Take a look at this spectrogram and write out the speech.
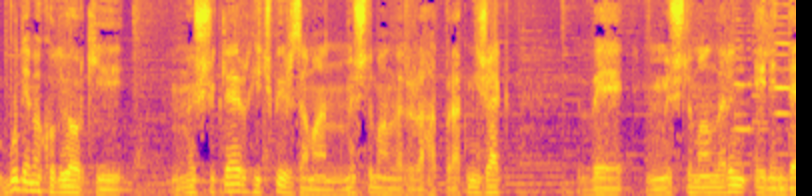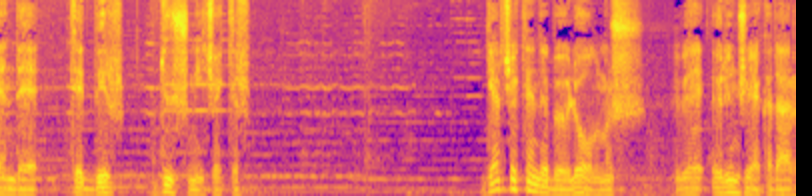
Bu demek oluyor ki müşrikler hiçbir zaman Müslümanları rahat bırakmayacak ve Müslümanların elinden de tedbir düşmeyecektir. Gerçekten de böyle olmuş ve ölünceye kadar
